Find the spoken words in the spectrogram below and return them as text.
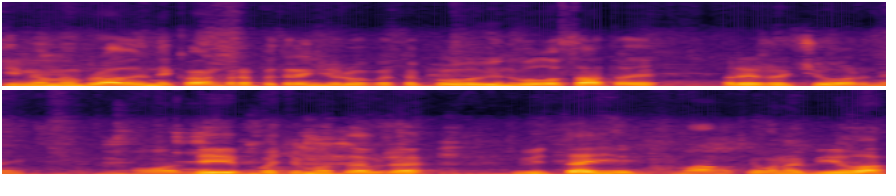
сім'ями брали не кантер, а Петрендюрок. От такого він волосатий, рижо-чорний. От. І потім оце вже від тієї мамки вона біла,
